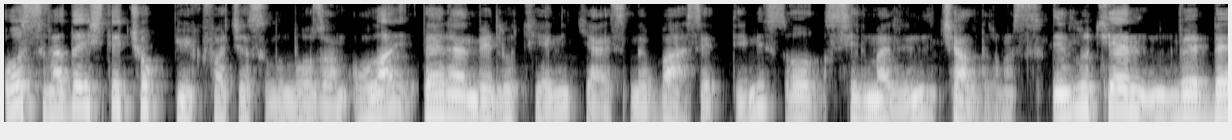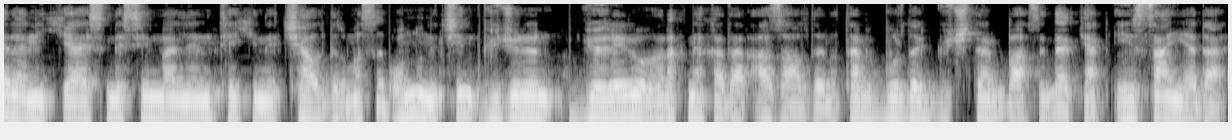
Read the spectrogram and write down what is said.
O sırada işte çok büyük façasını bozan olay Beren ve Luthien hikayesinde bahsettiğimiz o Silmaril'in çaldırması. E, Luthien ve Beren hikayesinde Silmaril'in tekini çaldırması onun için gücünün göreli olarak ne kadar azaldığını tabi burada güçten bahsederken insan ya da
